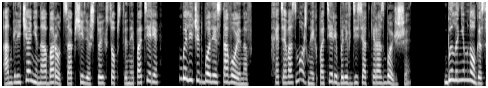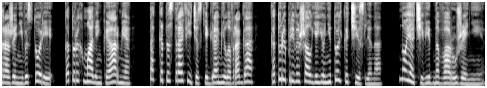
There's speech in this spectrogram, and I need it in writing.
Англичане, наоборот, сообщили, что их собственные потери были чуть более ста воинов, хотя, возможно, их потери были в десятки раз больше. Было немного сражений в истории, в которых маленькая армия так катастрофически громила врага, который превышал ее не только численно, но и, очевидно, в вооружении.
